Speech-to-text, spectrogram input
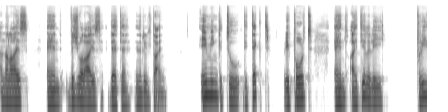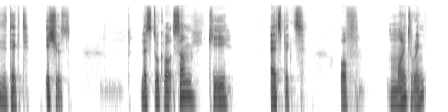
analyze, and visualize data in real time, aiming to detect, report, and ideally pre detect issues. Let's talk about some key aspects of monitoring.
